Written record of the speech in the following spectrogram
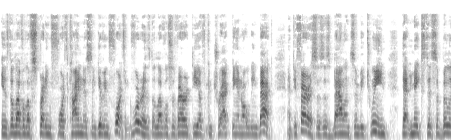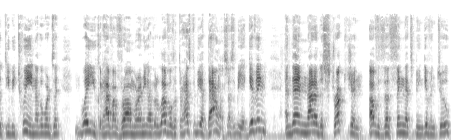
is the level of spreading forth kindness and giving forth. And Gvura is the level of severity of contracting and holding back. And Tiferes is this balance in between that makes this ability between. In other words, that way you could have Avram or any other level, that there has to be a balance. There has to be a giving and then not a destruction of the thing that's being given to.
